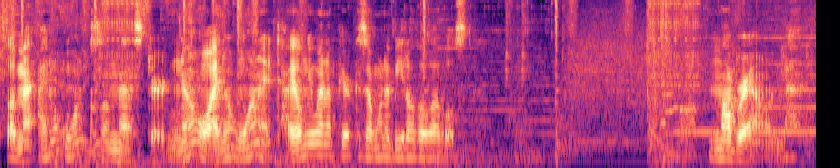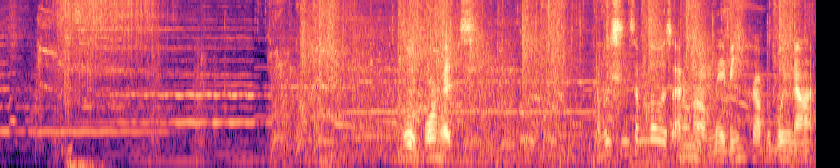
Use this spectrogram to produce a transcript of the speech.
Clubmaster. I don't want Clubmaster. No, I don't want it. I only went up here because I want to beat all the levels. Mob round. Ooh, four. Have we seen some of those? I don't know. Maybe. Probably not.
